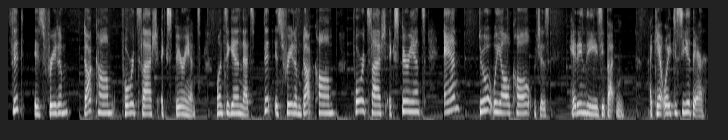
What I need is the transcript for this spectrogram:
fitisfreedom.com forward slash experience. Once again, that's fitisfreedom.com forward slash experience and do what we all call, which is hitting the easy button. I can't wait to see you there.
